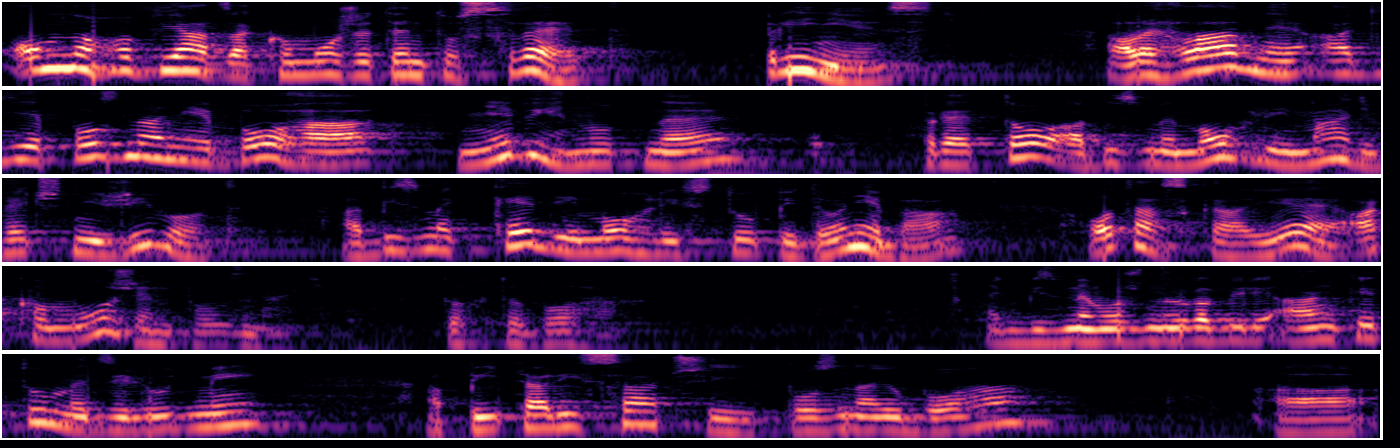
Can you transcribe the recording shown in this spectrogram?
o mnoho viac, ako môže tento svet priniesť. Ale hlavne, ak je poznanie Boha nevyhnutné pre to, aby sme mohli mať väčší život, aby sme kedy mohli vstúpiť do neba, otázka je, ako môžem poznať tohto Boha. Ak by sme možno robili anketu medzi ľuďmi a pýtali sa, či poznajú Boha, a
